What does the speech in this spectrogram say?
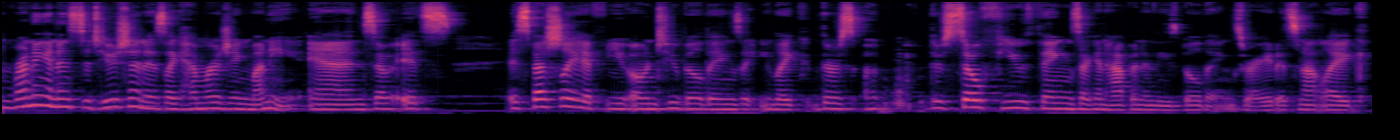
running an institution is like hemorrhaging money. And so it's especially if you own two buildings that you like there's uh, there's so few things that can happen in these buildings, right? It's not like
